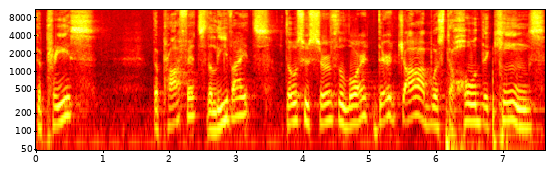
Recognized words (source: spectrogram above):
the priests, the prophets, the Levites, those who serve the Lord, their job was to hold the kings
